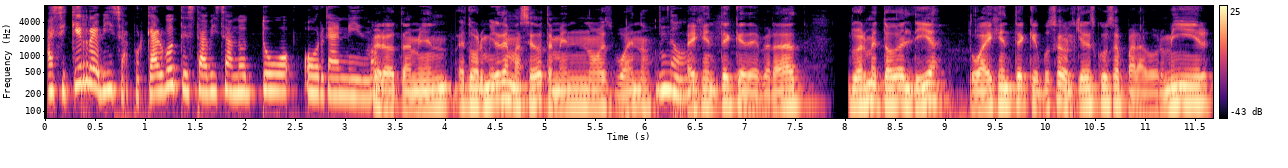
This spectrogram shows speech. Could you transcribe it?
Así que revisa, porque algo te está avisando tu organismo. Pero también, eh, dormir demasiado también no es bueno. No. Hay gente que de verdad duerme todo el día. O hay gente que busca cualquier excusa para dormir.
